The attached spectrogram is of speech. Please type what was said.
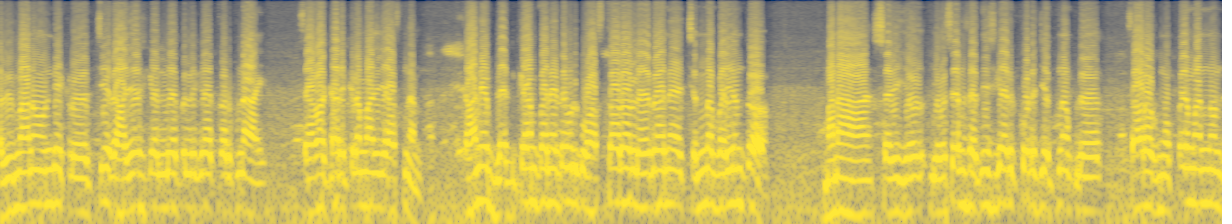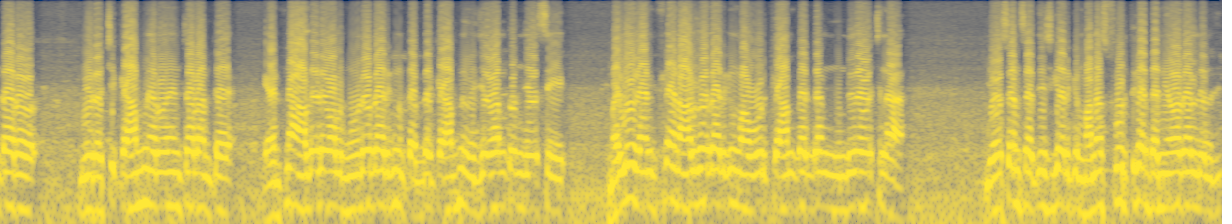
అభిమానం ఉండి ఇక్కడ వచ్చి రాజేష్ గల్లేపల్లి గారి తరఫున సేవా కార్యక్రమాలు చేస్తున్నాను. కానీ బ్లడ్ క్యాంప్ అనేటప్పటికి వస్తారో లేదో అనే చిన్న భయంతో మన సరి యువసేన సతీష్ గారికి కూడా చెప్పినప్పుడు సార్ ఒక ముప్పై మంది ఉంటారు. మీరు వచ్చి క్యాంప్ నిర్వహించాలంటే వెంటనే ఆల్రెడీ వాళ్ళు మూడో తారీఖున పెద్ద క్యాంప్ను విజయవంతం చేసి మళ్ళీ వెంటనే నాలుగో తారీఖున మా ఊరు క్యాంప్ పెట్టడానికి ముందుగా వచ్చిన యువసేన సతీష్ గారికి మనస్ఫూర్తిగా ధన్యవాదాలు తెలి-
